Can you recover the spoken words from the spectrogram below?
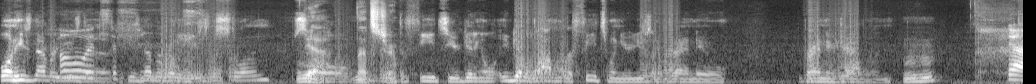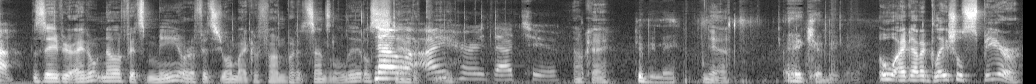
Well, and he's never used Oh, the, it's the he's never really used the storm. Yeah, that's true. The feats you're getting a, you get a lot more feats when you're using a brand new, brand new javelin. Mm-hmm. Yeah. Xavier, I don't know if it's me or if it's your microphone, but it sounds a little No, staticky. I heard that too. Okay. Could be me. Yeah. It could be me. Oh, I got a glacial spear.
